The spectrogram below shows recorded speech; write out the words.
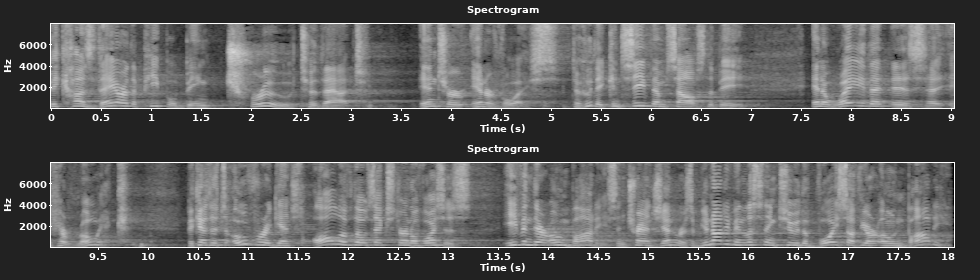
because they are the people being true to that inner, inner voice to who they conceive themselves to be in a way that is uh, heroic because it's over against all of those external voices, even their own bodies and transgenderism. You're not even listening to the voice of your own body.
